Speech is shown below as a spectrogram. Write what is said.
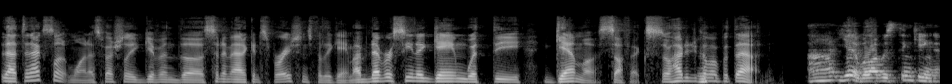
That's an excellent one, especially given the cinematic inspirations for the game. I've never seen a game with the gamma suffix. So how did you come up with that? Uh, yeah, well, I was thinking,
